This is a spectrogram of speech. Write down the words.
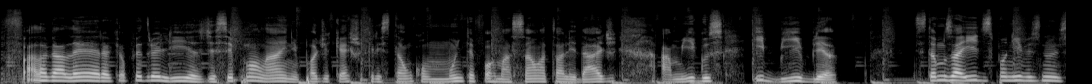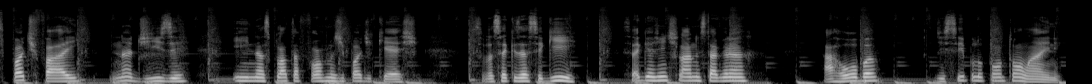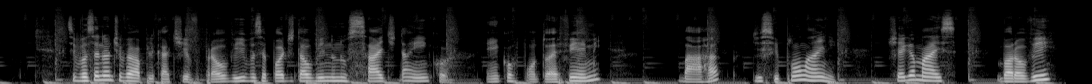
Fala galera, aqui é o Pedro Elias, discípulo online, podcast cristão com muita informação, atualidade, amigos e Bíblia. Estamos aí disponíveis no Spotify, na Deezer e nas plataformas de podcast. Se você quiser seguir, segue a gente lá no Instagram, discípulo.online. Se você não tiver o aplicativo para ouvir, você pode estar ouvindo no site da Anchor, anchor.fm barra discípulo online. Chega mais. Bora ouvir?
